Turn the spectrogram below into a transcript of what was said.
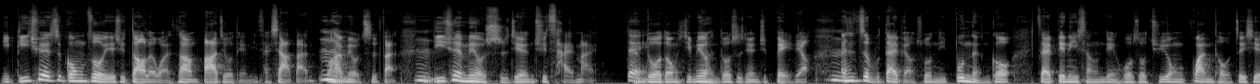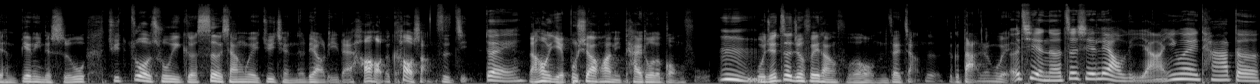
你的确是工作，也许到了晚上八九点你才下班，都还没有吃饭，嗯、你的确没有时间去采买。对很多东西没有很多时间去备料，嗯、但是这不代表说你不能够在便利商店或者说去用罐头这些很便利的食物去做出一个色香味俱全的料理来好好的犒赏自己。对，然后也不需要花你太多的功夫。嗯，我觉得这就非常符合我们在讲的这个大人味。而且呢，这些料理啊，因为它的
